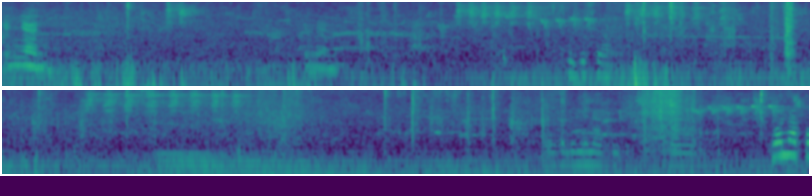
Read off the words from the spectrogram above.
Ganyan. Sige, sir. Tanggalin na natin. Wala po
